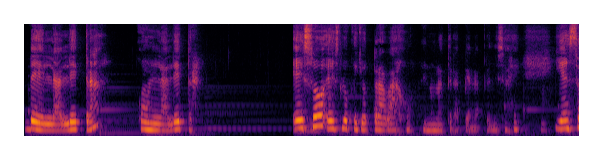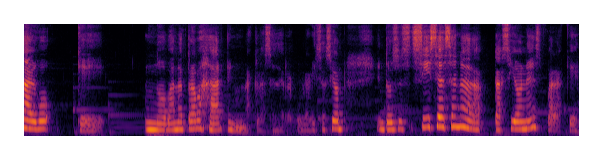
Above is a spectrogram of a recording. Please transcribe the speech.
de la letra con la letra. Eso es lo que yo trabajo en una terapia de aprendizaje. Y es algo que no van a trabajar en una clase de regularización. Entonces, sí se hacen adaptaciones para que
